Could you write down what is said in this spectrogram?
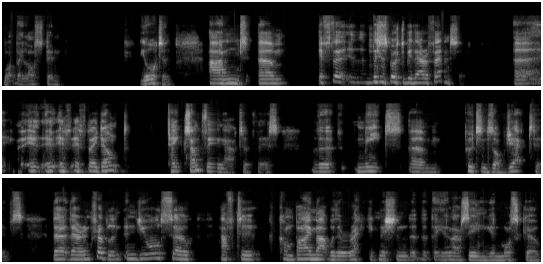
what they lost in the autumn. And um, if the, this is supposed to be their offensive, uh, if if they don't take something out of this that meets um, Putin's objectives, they're they're in trouble. And, and you also have to combine that with a recognition that, that, that, you're now seeing in Moscow,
